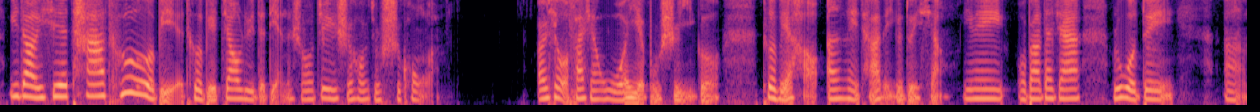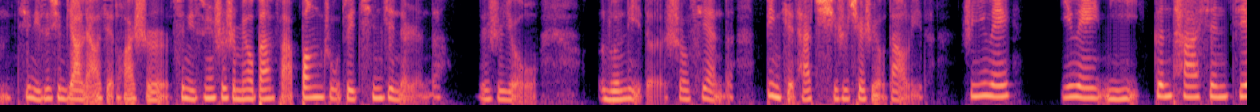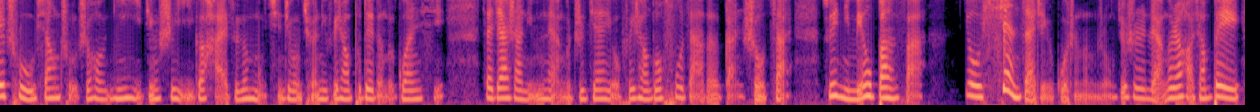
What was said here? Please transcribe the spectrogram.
遇到一些他特别特别焦虑的点的时候，这个时候就失控了。而且我发现我也不是一个特别好安慰他的一个对象，因为我不知道大家如果对嗯心理咨询比较了解的话，是心理咨询师是没有办法帮助最亲近的人的，这是有伦理的受限的，并且他其实确实有道理的，是因为。因为你跟他先接触相处之后，你已经是一个孩子跟母亲这种权利非常不对等的关系，再加上你们两个之间有非常多复杂的感受在，所以你没有办法又陷在这个过程当中，就是两个人好像被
